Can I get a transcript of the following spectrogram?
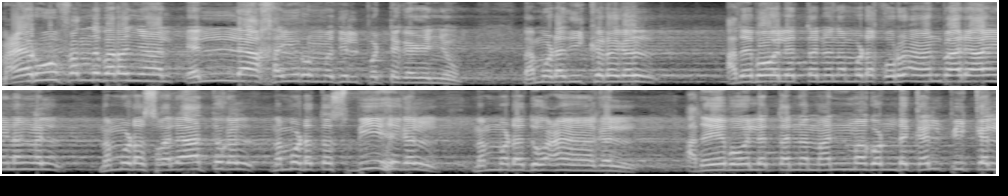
മഅറൂഫ് എന്ന് പറഞ്ഞാൽ എല്ലാ ഹൈറും അതിൽപ്പെട്ട് കഴിഞ്ഞു. നമ്മുടെ ദിക്കറുകൾ അതുപോലെ തന്നെ നമ്മുടെ ഖുർആൻ പാരായണങ്ങൾ നമ്മുടെ സ്വലാത്തുകൾ നമ്മുടെ തസ്ബീഹുകൾ നമ്മുടെ ദുആകൾ അതേപോലെ തന്നെ നന്മ കൊണ്ട് കൽപ്പിക്കൽ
